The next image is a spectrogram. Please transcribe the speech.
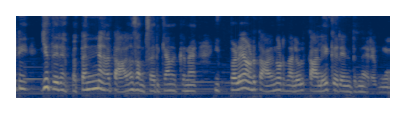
അല്ലടി ഇതിന് ഇപ്പൊ തന്നെ താഴെ സംസാരിക്കാൻ നിൽക്കണേ? ഇപ്പോഴേ അവിടെ താഴ്ന്നു കൊടുത്താലേ അവൾ തലയിൽ കയറി അങ്ങോട്ട് നിരങ്ങൂ.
